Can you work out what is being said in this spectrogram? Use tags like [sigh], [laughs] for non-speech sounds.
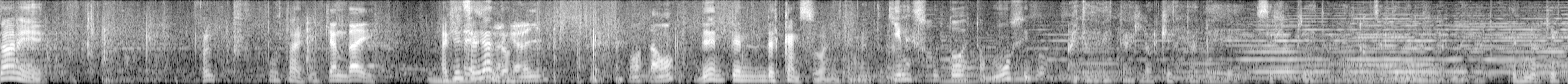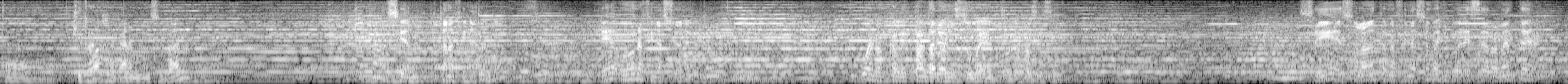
¿Cómo estás? ¿Qué andáis? Aquí ensayando. ¿Cómo estamos? Bien, bien descanso en este momento. ¿Quiénes son todos estos músicos? A esto de vista es la orquesta de Sergio Prieto, el concertino de la Filarmónica. ¿Es una orquesta que trabaja acá en el municipal? ¿Qué están haciendo? ¿Están afinando? ¿Es una afinación? Bueno, calentando los instrumentos, una cosa así. Sí, es solamente una afinación que parece realmente...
